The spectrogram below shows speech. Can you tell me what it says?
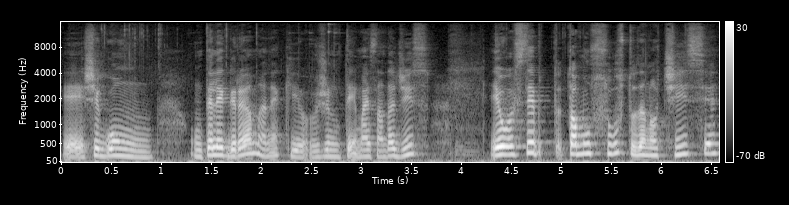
É, chegou um, um telegrama, né, que hoje não tem mais nada disso, eu sempre tomo um susto da notícia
